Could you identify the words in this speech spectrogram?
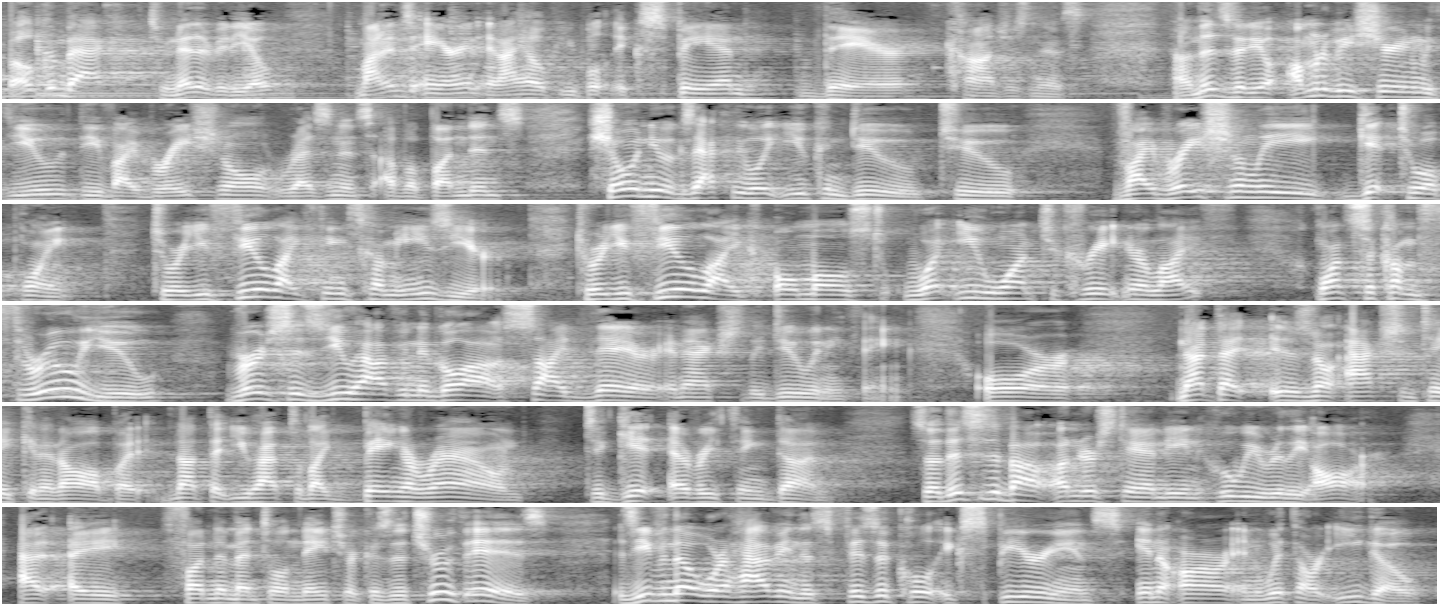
Welcome back to another video. My name is Aaron, and I help people expand their consciousness. Now, in this video, I'm going to be sharing with you the vibrational resonance of abundance, showing you exactly what you can do to vibrationally get to a point to where you feel like things come easier, to where you feel like almost what you want to create in your life wants to come through you versus you having to go outside there and actually do anything. Or not that there's no action taken at all, but not that you have to like bang around to get everything done. So this is about understanding who we really are at a fundamental nature because the truth is is even though we're having this physical experience in our and with our ego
